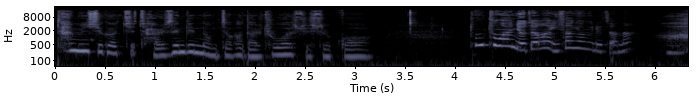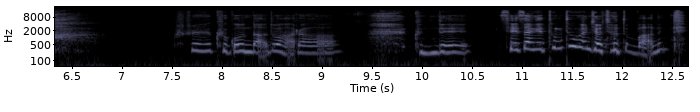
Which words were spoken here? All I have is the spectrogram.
태민 씨 같이 잘생긴 남자가 날 좋아할 수 있을까? 퉁퉁한 여자가 이상형이래잖아. 그래, 그건 나도 알아. 근데 세상에 통통한 여자도 많은데.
